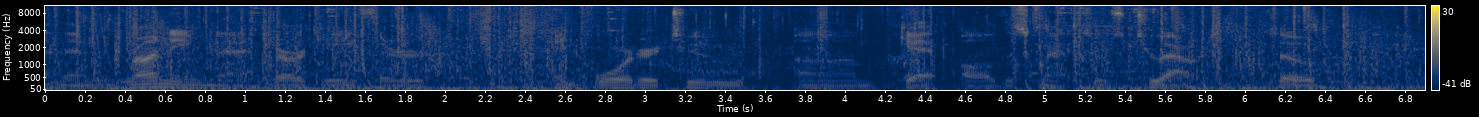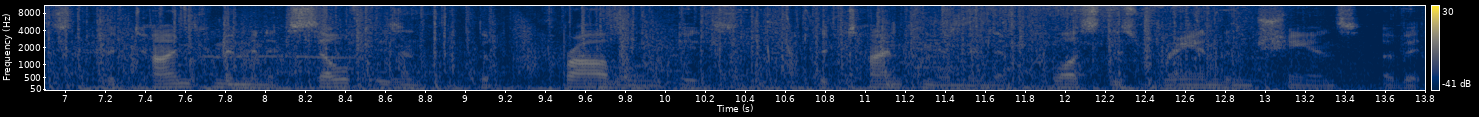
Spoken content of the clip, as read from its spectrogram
and then running that Dark Aether in order to um, get all the schematics. So it's two hours. So the time commitment itself isn't the problem, it's the time commitment and plus this random chance of it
